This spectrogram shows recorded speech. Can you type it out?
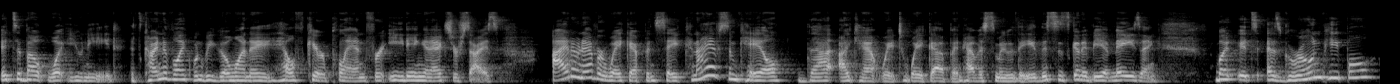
It's about what you need. It's kind of like when we go on a healthcare plan for eating and exercise. I don't ever wake up and say, Can I have some kale? That I can't wait to wake up and have a smoothie. This is going to be amazing. But it's as grown people,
